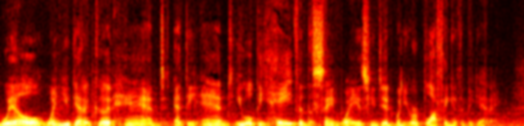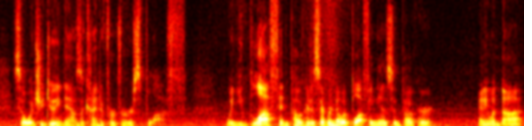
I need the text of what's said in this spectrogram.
will, when you get a good hand at the end, you will behave in the same way as you did when you were bluffing at the beginning. So what you're doing now is a kind of reverse bluff. When you bluff in poker, does everyone know what bluffing is in poker? Anyone not?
